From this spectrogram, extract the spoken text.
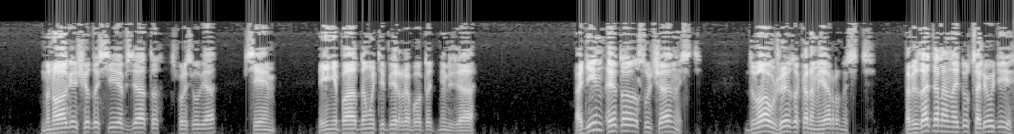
— Много еще досье взято? — спросил я. — Семь. И ни по одному теперь работать нельзя. Один — это случайность. Два — уже закономерность. Обязательно найдутся люди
